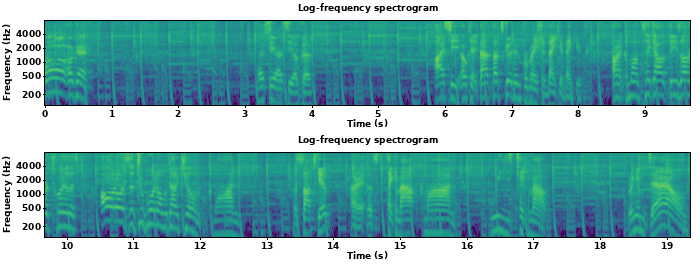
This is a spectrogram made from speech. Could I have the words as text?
Oh, okay. I see, I see, okay. I see, okay, that, that's good information. Thank you, thank you. Alright, come on, take out these other toilets. Oh no, it's the 2.0, we gotta kill him. Come on. Let's stop skip. Alright, let's take him out. Come on. Please take him out. Bring him down.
